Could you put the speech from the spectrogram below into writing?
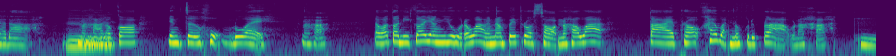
นาดานะคะ แล้วก็ยังเจอหงส์ด้วยนะคะ แต่ว่าตอนนี้ก็ยังอยู่ระหว่างนำไปตรวจสอบนะคะว่า ตายเพราะไข้หวัดนกหรือเปล่านะคะอืม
